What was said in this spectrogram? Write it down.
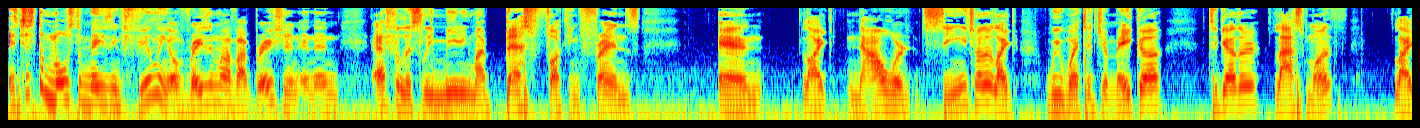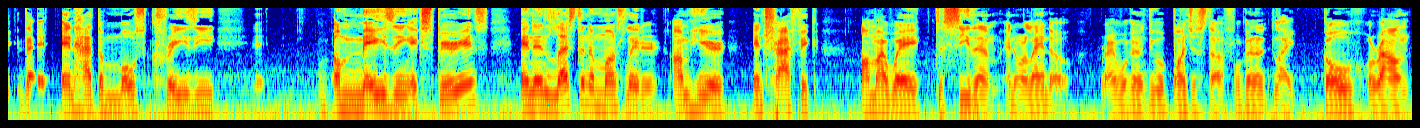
it's just the most amazing feeling of raising my vibration and then effortlessly meeting my best fucking friends. And like now we're seeing each other. Like we went to Jamaica together last month like that and had the most crazy amazing experience. And then less than a month later I'm here in traffic on my way to see them in Orlando, right? We're gonna do a bunch of stuff. We're gonna like go around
